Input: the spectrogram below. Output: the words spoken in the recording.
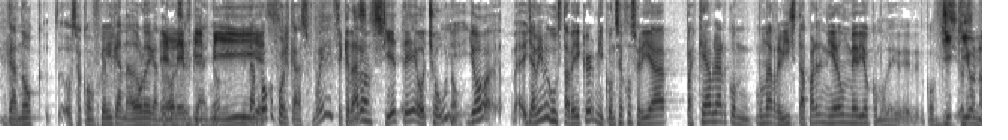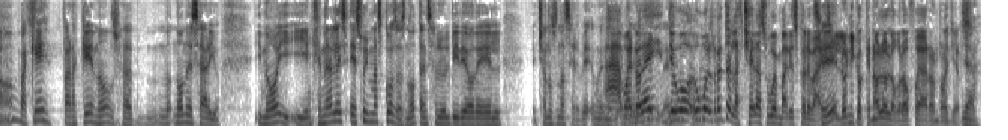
ganó. O sea, como fue el ganador de ganadores. El este MVP año. Y tampoco es- fue el caso. Güey, se quedaron 7, 8, 1. Y Yo, y a mí me gusta Baker. Mi consejo sería, ¿para qué hablar con una revista? Aparte, ni era un medio como de... de- GQ, ¿no? ¿Para qué? ¿Para qué? ¿No? O sea, no, no necesario. Y no, y, y en general es eso y más cosas, ¿no? También salió el video de él echándose una cerveza. Ah, bueno, de ahí hubo, hubo el reto de las chelas, hubo en varios corebacks. ¿Sí? Y el único que no lo logró fue Aaron Rodgers. Ya.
